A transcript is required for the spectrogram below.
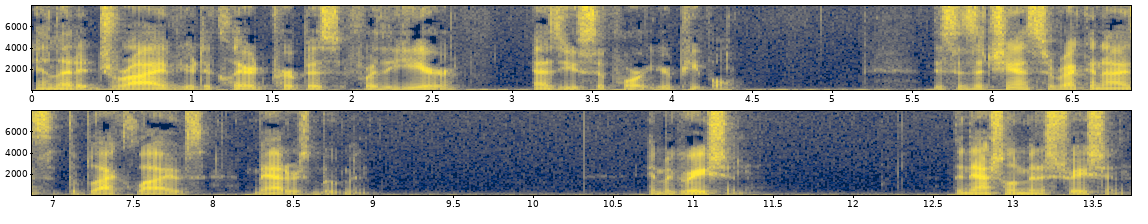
and let it drive your declared purpose for the year as you support your people. This is a chance to recognize the Black Lives Matters movement, immigration, the national administration,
